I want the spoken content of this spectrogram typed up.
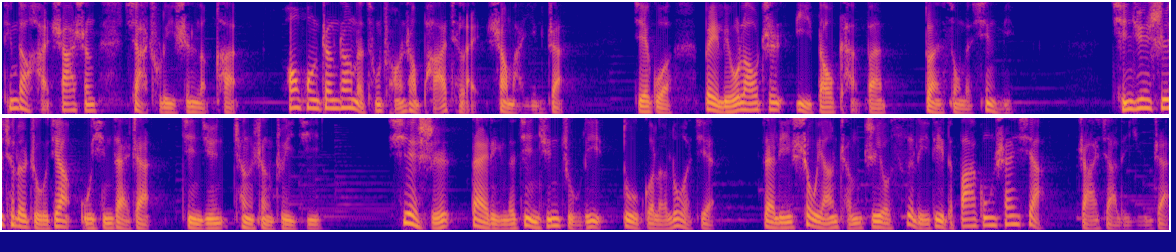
听到喊杀声，吓出了一身冷汗，慌慌张张的从床上爬起来上马迎战，结果被刘牢之一刀砍翻，断送了性命。秦军失去了主将，无心再战，晋军乘胜追击。谢石带领的晋军主力渡过了洛涧，在离寿阳城只有四里地的八公山下扎下了营寨。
